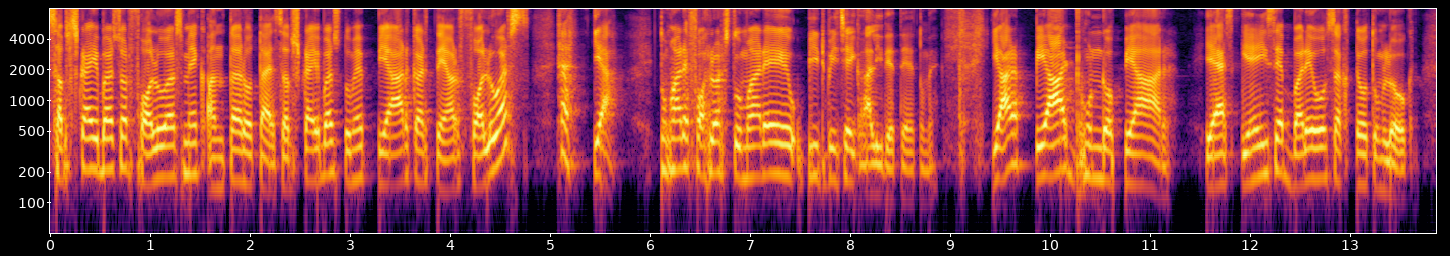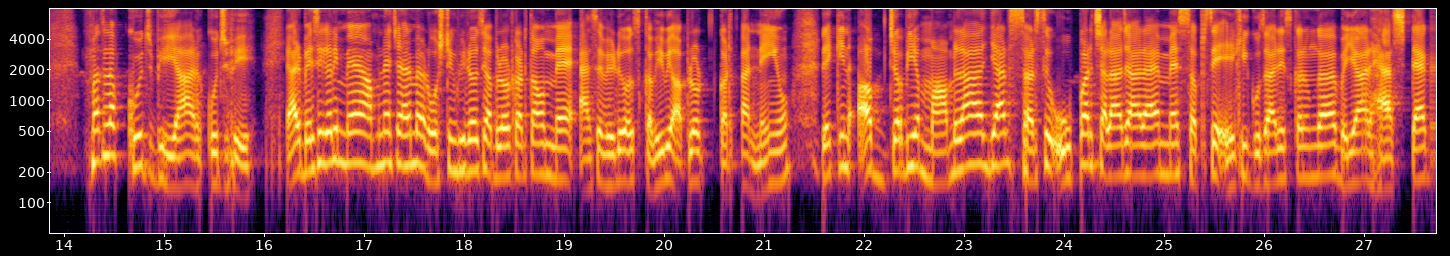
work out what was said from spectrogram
सब्सक्राइबर्स और फॉलोअर्स में एक अंतर होता है। सब्सक्राइबर्स तुम्हें प्यार करते हैं। और फॉलोअर्स क्या? तुम्हारे फॉलोअर्स तुम्हारे पीठ पीछे गाली देते हैं तुम्हें। यार, प्यार ढूंढो, प्यार। यस यहीं से बड़े हो सकते हो तुम लोग। मतलब कुछ भी यार, कुछ भी। यार बेसिकली मैं अपने चैनल में रोस्टिंग वीडियो से अपलोड करता हूँ। मैं ऐसे वीडियोस कभी भी अपलोड करता नहीं हूँ। लेकिन अब जब ये मामला यार सर से ऊपर चला जा रहा है, मैं सबसे एक ही गुजारिश करूँगा यार हैश टैग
